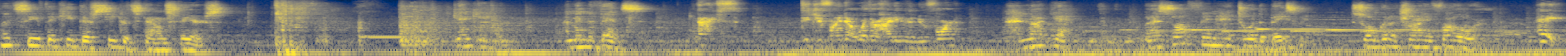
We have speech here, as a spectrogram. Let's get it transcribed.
Let's see if they keep their secrets downstairs. Ganke, I'm in the vents. Nice. Did you find out where they're hiding the Nuform? Not yet, but I saw Phin head toward the basement, so I'm gonna try and follow her. Hey,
